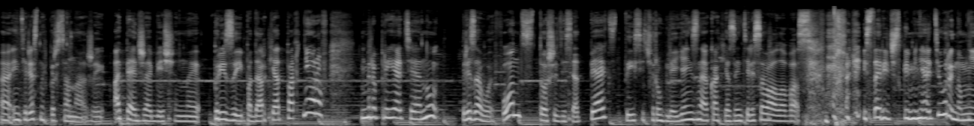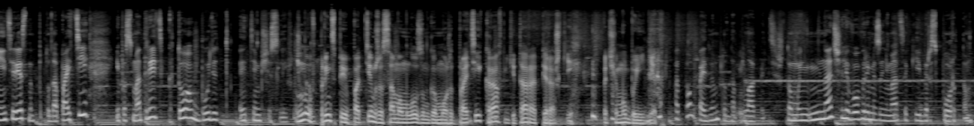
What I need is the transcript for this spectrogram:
э, интересных персонажей. Опять же обещанные призы и подарки от партнеров мероприятия. Ну, призовой фонд 165 тысяч рублей. Я не знаю, как я заинтересовала вас исторической миниатюрой, но мне интересно туда пойти и посмотреть, кто будет этим счастливчиком. Ну, в принципе, под тем же самым лозунгом может пройти крафт, гитара, пирожки. Почему бы и нет? Потом пойдем туда плакать, что мы не начали вовремя заниматься киберспортом.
